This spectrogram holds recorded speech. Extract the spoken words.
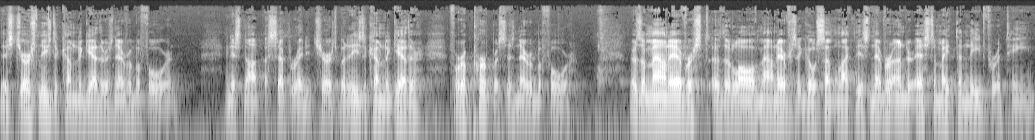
This church needs to come together as never before. And it's not a separated church, but it needs to come together for a purpose as never before. There's a Mount Everest, uh, the law of Mount Everest that goes something like this never underestimate the need for a team.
